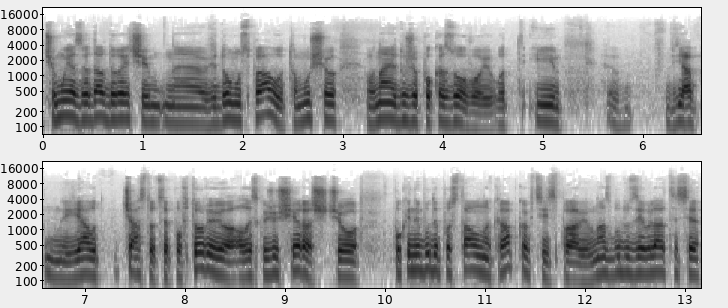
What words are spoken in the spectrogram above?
чому я згадав, до речі, е, відому справу, тому що вона є дуже показовою. От і я, я от часто це повторюю, але скажу ще раз, що поки не буде поставлена крапка в цій справі, у нас будуть з'являтися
